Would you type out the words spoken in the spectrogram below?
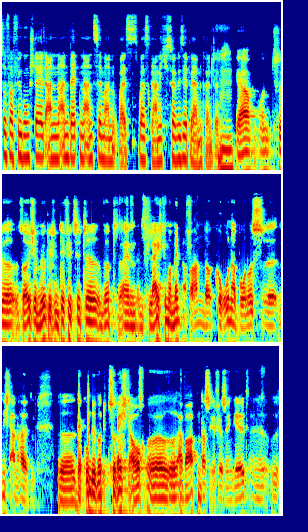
zur Verfügung stellt an, an Betten, an Zimmern, weil es, weil es gar nicht servisiert werden könnte. Mhm. Ja, und für solche möglichen Defizite wird ein vielleicht im Moment noch vorhandener Corona-Bonus äh, nicht anhalten. Äh, der Kunde wird zu Recht auch äh, erwarten, dass er für sein Geld eine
